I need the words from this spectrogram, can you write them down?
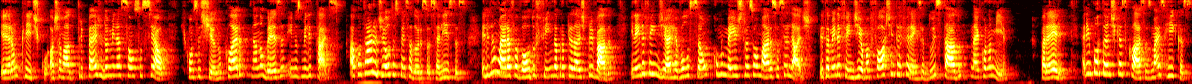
Ele era um crítico ao chamado tripé de dominação social, que consistia no clero, na nobreza e nos militares. Ao contrário de outros pensadores socialistas, ele não era a favor do fim da propriedade privada e nem defendia a revolução como meio de transformar a sociedade. Ele também defendia uma forte interferência do Estado na economia. Para ele, era importante que as classes mais ricas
